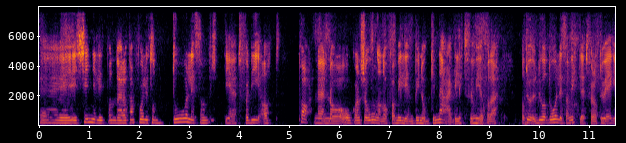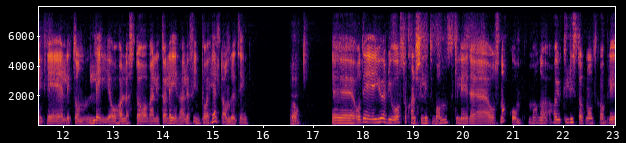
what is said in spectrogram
eh, kjenner litt på den der at de får litt sånn dårlig samvittighet fordi at partneren og, og kanskje ungene og familien begynner å gnage litt for mye på det. At du, du, har dårlig samvittighet for at du egentlig er litt sånn lei og har lyst til å være litt alene eller finne på helt andre ting. Ja. Eh, og det gjør det jo også kanskje litt vanskeligere å snakke om. Man har jo ikke lyst til at noen skal bli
